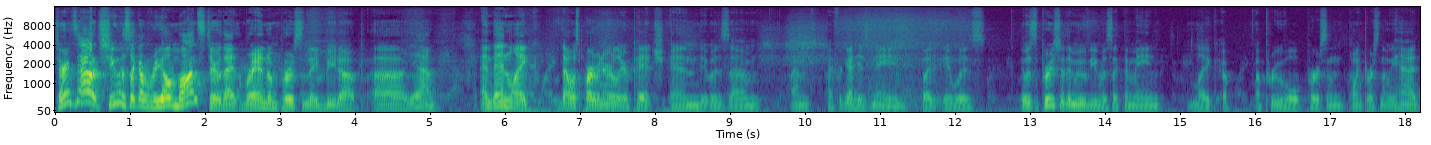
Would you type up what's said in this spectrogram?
Turns out she was like a real monster. That random person they beat up. Uh, yeah, and then like that was part of an earlier pitch, and it was um, I'm I forget his name, but it was it was the producer of the movie was like the main like a, approval person point person that we had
